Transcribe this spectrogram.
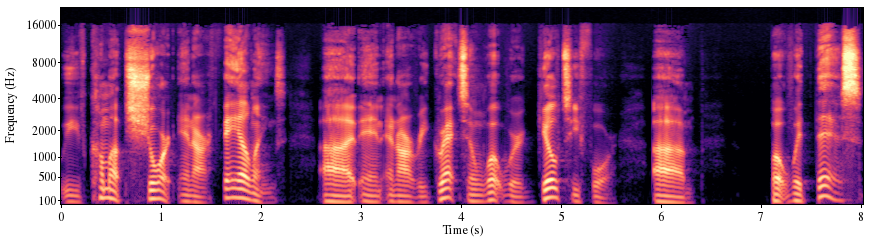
we've come up short in our failings uh, and and our regrets and what we're guilty for. Um, but with this,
